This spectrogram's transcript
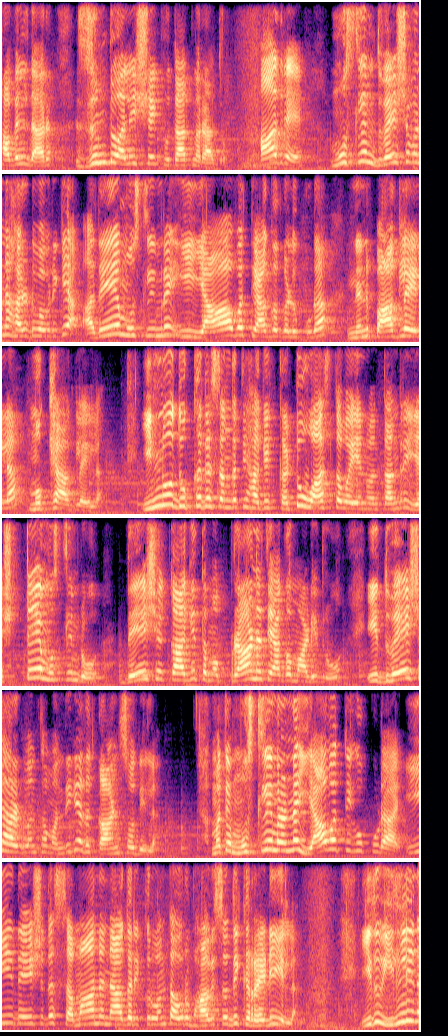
ಹವಿಲ್ದಾರ್ ಜುಂಟು ಅಲಿ ಶೇಖ್ ಹುತಾತ್ಮರಾದರು. ಆದರೆ ಮುಸ್ಲಿಂ ದ್ವೇಷವನ್ನು ಹರಡುವವರಿಗೆ ಅದೇ ಮುಸ್ಲಿಮ್ರೆ ಈ ಯಾವ ತ್ಯಾಗಗಳು ಕೂಡ ನೆನಪಾಗ್ಲೇ ಇಲ್ಲ, ಮುಖ್ಯ ಆಗ್ಲೇ ಇಲ್ಲ. ಇನ್ನೂ ದುಃಖದ ಸಂಗತಿ ಹಾಗೆ ಕಟು ವಾಸ್ತವ ಏನು ಅಂತಂದ್ರೆ ಎಷ್ಟೇ ಮುಸ್ಲಿಮರು ದೇಶಕ್ಕಾಗಿ ತಮ್ಮ ಪ್ರಾಣ ತ್ಯಾಗ ಮಾಡಿದ್ರು ಈ ದ್ವೇಷ ಹರಡುವಂಥ ಮಂದಿಗೆ ಅದು ಕಾಣಿಸೋದಿಲ್ಲ. ಮತ್ತೆ ಮುಸ್ಲಿಮರನ್ನ ಯಾವತ್ತಿಗೂ ಕೂಡ ಈ ದೇಶದ ಸಮಾನ ನಾಗರಿಕರು ಅಂತ ಅವರು ಭಾವಿಸೋದಿಕ್ಕೆ ರೆಡಿ ಇಲ್ಲ. ಇದು ಇಲ್ಲಿನ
